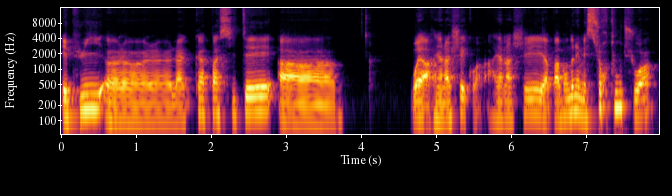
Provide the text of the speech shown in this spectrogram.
et puis euh, la capacité à ouais à rien lâcher quoi, à rien lâcher, à pas abandonner, mais surtout tu vois,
